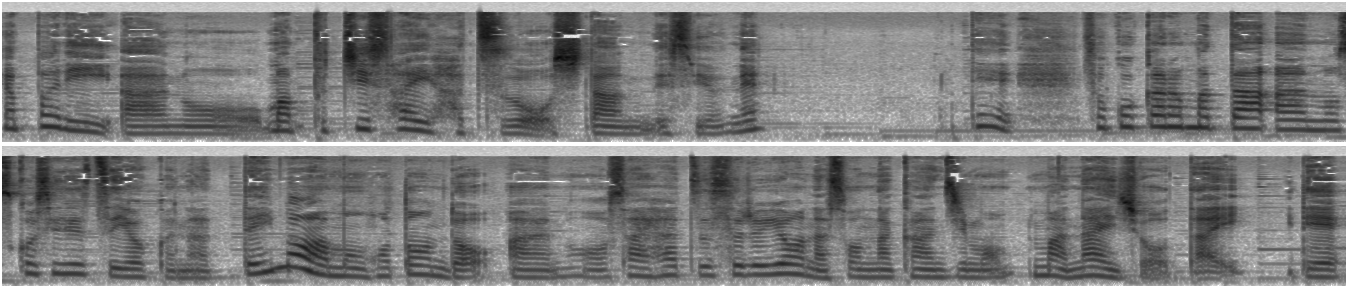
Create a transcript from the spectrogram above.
やっぱりあの、まあ、プチ再発をしたんですよね。でそこからまたあの少しずつ良くなって今はもうほとんどあの再発するようなそんな感じも、まあ、ない状態で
